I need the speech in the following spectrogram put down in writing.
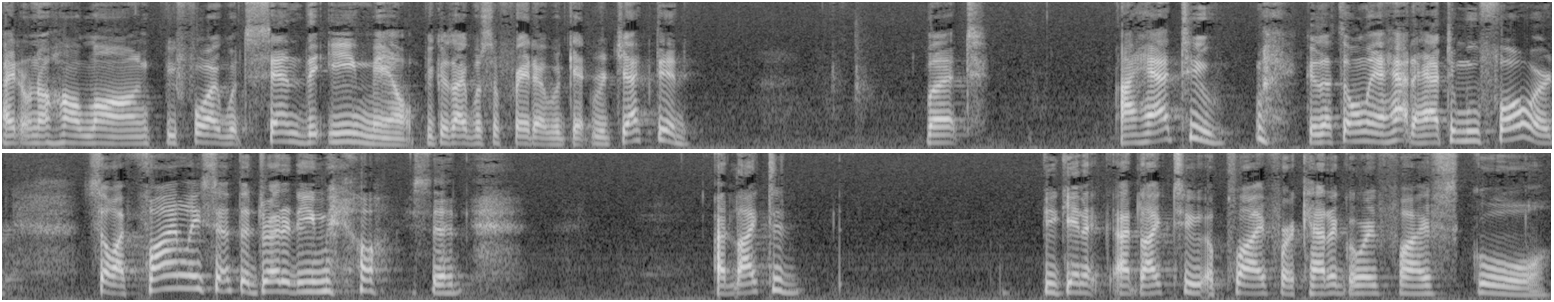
I don't know how long before I would send the email because I was afraid I would get rejected. But I had to, because that's the only I had. I had to move forward. So I finally sent the dreaded email. I said, I'd like to begin, I'd like to apply for a Category 5 school.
